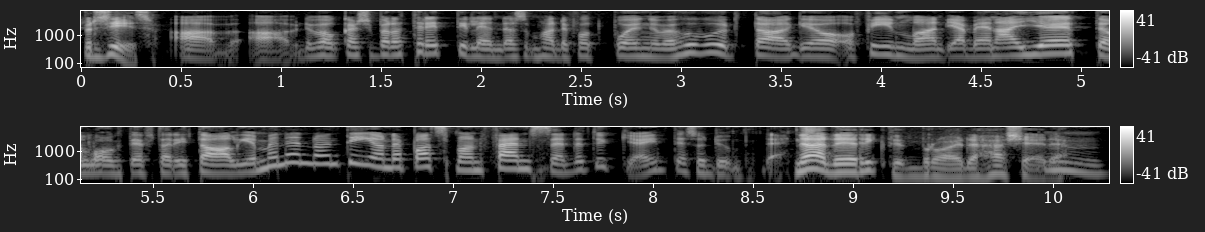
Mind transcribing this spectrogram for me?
Precis. Av, av, det var kanske bara 30 länder som hade fått poäng överhuvudtaget och Finland, jag menar jättelångt efter Italien, men ändå en tionde plats bland fansen, det tycker jag inte är så dumt det. Nej, det är riktigt bra i det här skedet. Mm.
